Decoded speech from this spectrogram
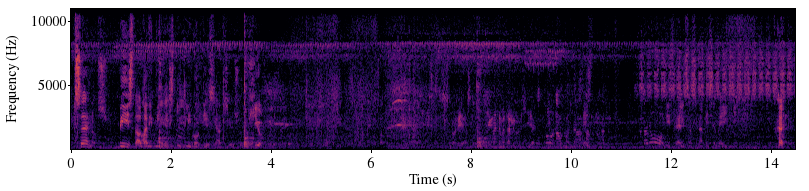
ή ξένος. Πίστα όταν η μύλη η κλινή της. Τι θέλεις να συναντήσει με ήγηση.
